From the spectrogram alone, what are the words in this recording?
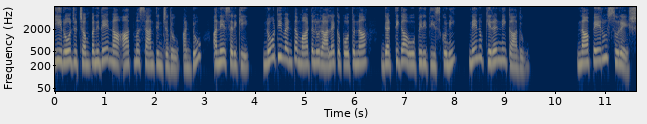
ఈ రోజు చంపనిదే నా ఆత్మ శాంతించదు అంటూ అనేసరికి నోటి వెంట మాటలు రాలేకపోతున్నా గట్టిగా ఊపిరి తీసుకుని నేను కిరణ్ని కాదు. నా పేరు సురేష్.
